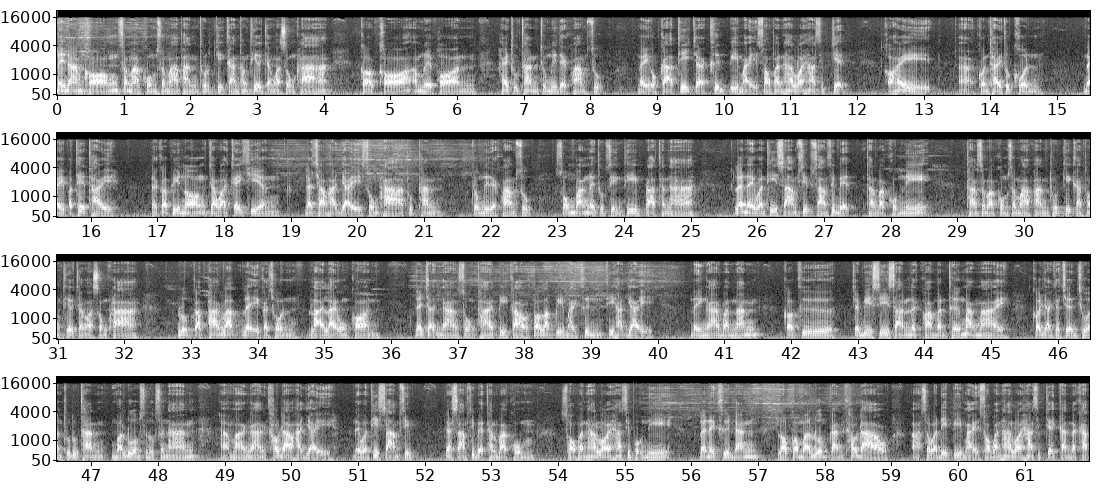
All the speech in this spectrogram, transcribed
ในนามของสมาคมสมาพันธ์ธุรกิจการท่องเที่ยวจังหวัดสงขลา ก็ขออำนวยพรให้ทุกท่านจงมีแต่ความสุข ในโอกาสที่จะขึ้นปีใหม่ 2557 ขอให้คนไทยทุกคนในประเทศไทย และก็พี่น้องจังหวัดใกล้เคียง และชาวหาดใหญ่สงขลาทุกท่าน จงมีแต่ความสุข สมหวังในทุกสิ่งที่ปรารถนา และในวันที่ 30-31 ธันวาคมนี้ ทางสมาคมสมาพันธ์ธุรกิจการท่องเที่ยวจังหวัดสงขลาร่วมกับภาครัฐและเอกชนหลายหลายๆองค์กร ได้จัดงานส่งท้ายปีเก่าต้อนรับปีใหม่ขึ้นที่หาดใหญ่ ในงานวันนั้นก็คือจะมีสีสันและความบันเทิงมากมาย ก็อยากจะเชิญชวนทุกๆทท่านมาร่วมสนุกสนานมางานเข้าดาวหาดใหญ่ ในวันที่ 30 และ 31 ธันวาคม 2556 นี้ และในคืนนั้น เราก็มาร่วมกันเข้าดาวสวัสดีปีใหม่ 2557 กันนะครับ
